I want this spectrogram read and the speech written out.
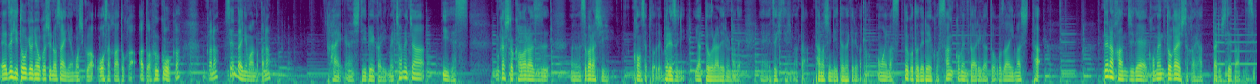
えー、ぜひ東京にお越しの際にはもしくは大阪とかあとは福岡かな？仙台にもあるのかな？はい、シティベーカリーめちゃめちゃいいです。昔と変わらず、うん、素晴らしいコンセプトでブレずにやっておられるので、えー、ぜひぜひまた楽しんでいただければと思います。ということで、れいこさん、コメントありがとうございました。ってな感じでコメント返しとかやったりしてたんですよ。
